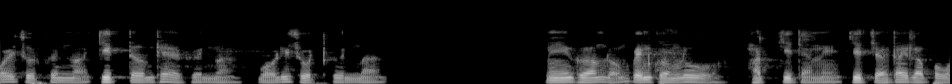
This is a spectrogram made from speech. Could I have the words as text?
บริสุทธิ์คืนมา จิตเติมแท้คืนมา บริสุทธิ์คืนมา มีความหลงเป็นความรู้หัดจิตอย่างนี้ จิตจะได้ระบบ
